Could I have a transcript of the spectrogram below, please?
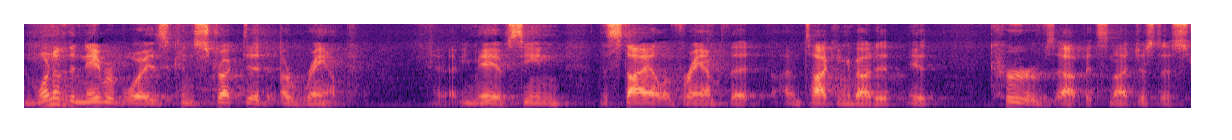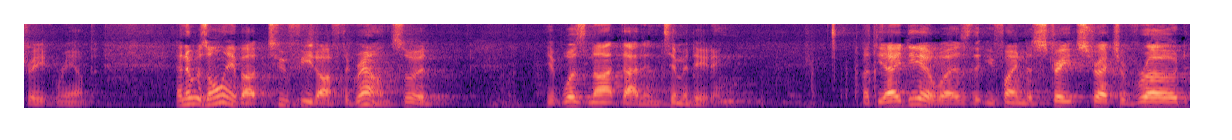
And one of the neighbor boys constructed a ramp. Uh, you may have seen the style of ramp that I'm talking about. It, it curves up, it's not just a straight ramp. And it was only about two feet off the ground, so it, it was not that intimidating. But the idea was that you find a straight stretch of road,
